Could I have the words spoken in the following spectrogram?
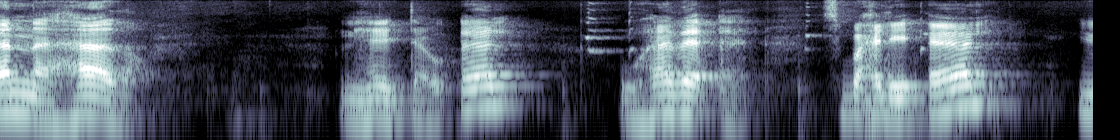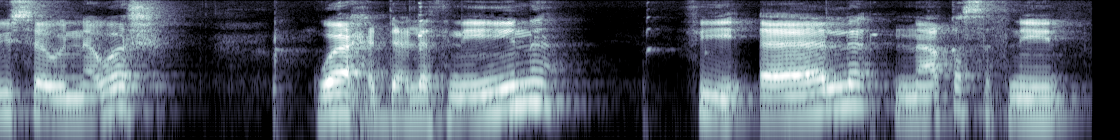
أن هذا نهاية تاعو آل وهذا آل. صبح لي آل يساوي لنا واش واحد على اثنين في آل ناقص اثنين.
